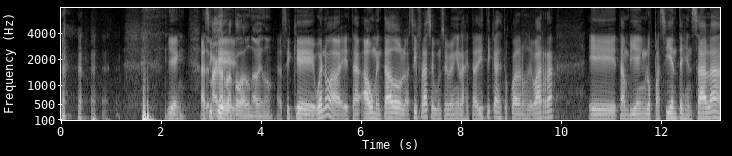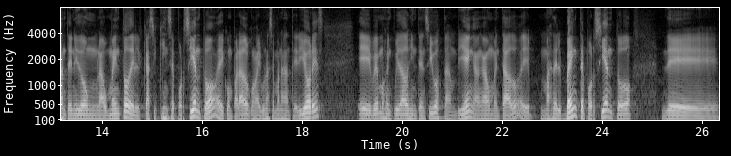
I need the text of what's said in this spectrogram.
Bien. Así la que, toda de una vez, ¿no? así que, bueno, ha, está, ha aumentado la cifra según se ven en las estadísticas, estos cuadros de barra. Eh, también los pacientes en sala han tenido un aumento del casi 15% eh, comparado con algunas semanas anteriores. Eh, vemos en cuidados intensivos también han aumentado eh, más del 20% de,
